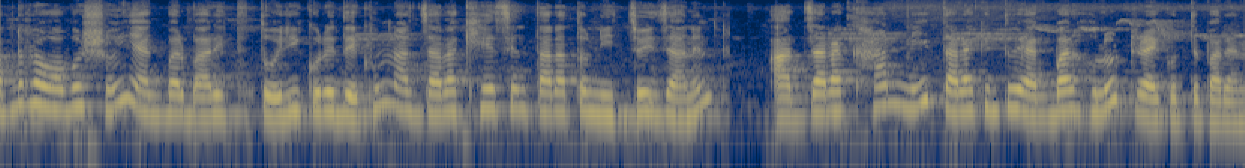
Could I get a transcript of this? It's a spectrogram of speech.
আপনারা অবশ্যই একবার বাড়িতে তৈরি করে দেখুন, আর যারা খেয়েছেন তারা তো নিশ্চয়ই জানেন, আর যারা খাননি তারা কিন্তু একবার হলো ট্রাই করতে পারেন।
